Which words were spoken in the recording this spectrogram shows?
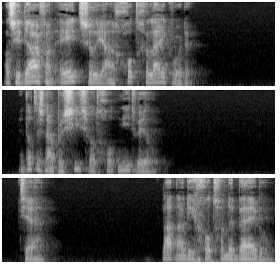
Als je daarvan eet, zul je aan God gelijk worden. En dat is nou precies wat God niet wil. Tja, laat nou die God van de Bijbel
